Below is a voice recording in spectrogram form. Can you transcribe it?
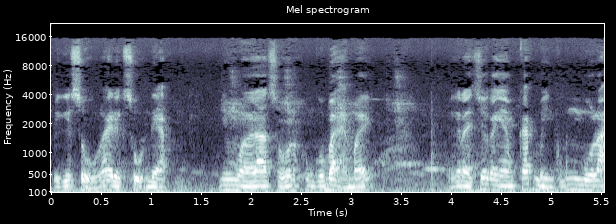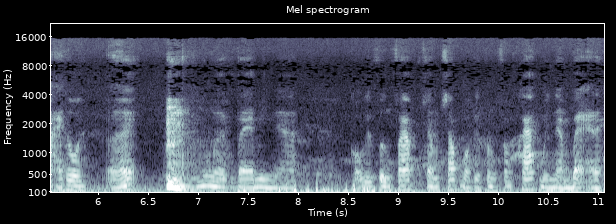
vì cái sủ này được sụn đẹp, nhưng mà đa số nó không có bẻ mấy cái này trước anh em cắt mình cũng mua lại thôi. Đấy. Nhưng mà về mình à, có cái phương pháp chăm sóc một cái phương pháp khác mình làm bẹ này.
